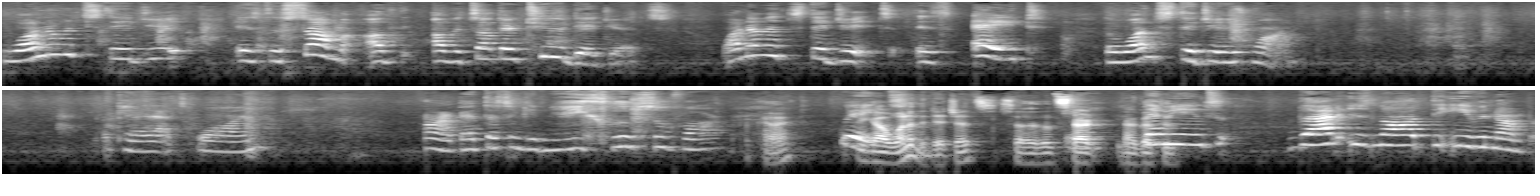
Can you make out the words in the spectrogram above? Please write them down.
One of its digit is the sum of of its other two digits. One of its digits is eight. The ones digit is one. Okay, that's one. Alright, that doesn't give me any clues so far. Okay. Wait. You got one of the digits, so let's start now. Go that through. means that is not the even number.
